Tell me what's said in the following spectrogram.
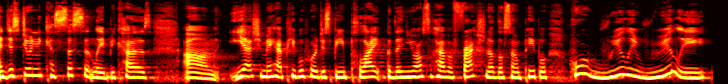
And just doing it consistently because, um, yes, you may have people who are just being polite, but then you also have a fraction of those some people who are really, really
